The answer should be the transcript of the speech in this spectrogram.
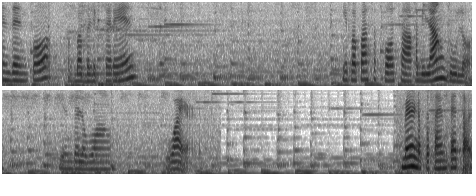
And then po, magbabalik na rin. Ipapasok po sa kabilang dulo. Yung dalawang wires. Meron na po tayong petal.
